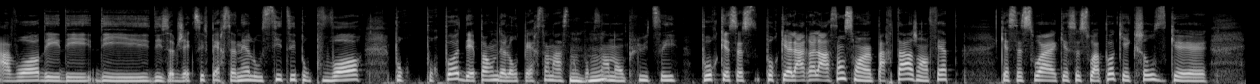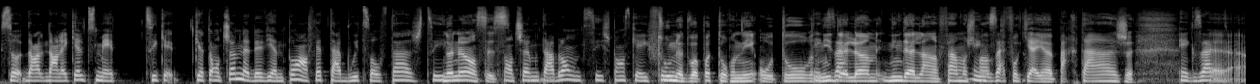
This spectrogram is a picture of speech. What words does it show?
avoir des, des, des, des objectifs personnels aussi, tu sais, pour pouvoir, pour, pour pas dépendre de l'autre personne à 100 non plus, tu sais, pour que ce, pour que la relation soit un partage, en fait, que ce soit, que ce soit pas quelque chose que, dans, dans lequel tu mets, que, que ton chum ne devienne pas, en fait, ta bouée de sauvetage, tu sais. Non, non, c'est Ton chum ou ta blonde, tu sais, je pense qu'il faut. tout ne doit pas tourner autour ni de l'homme ni de l'enfant. Moi, je pense qu'il faut qu'il y ait un partage. Exact. Euh,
